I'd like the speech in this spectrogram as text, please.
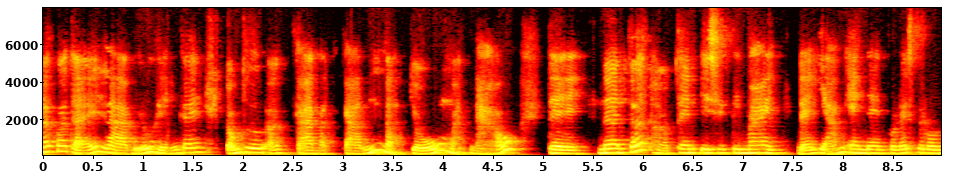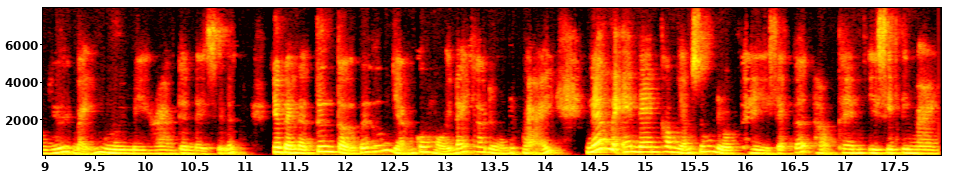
nó có thể là biểu hiện cái tổn thương ở cả mạch cảnh mạch chủ mạch não. Thì nên kết hợp thêm ezetimibe để giảm LDL cholesterol dưới 70 mg trên decilit như vậy là tương tự với hướng dẫn của hội đáy thao đường lúc nãy. Nếu mà LDL không giảm xuống được thì sẽ kết hợp thêm ezetimibe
